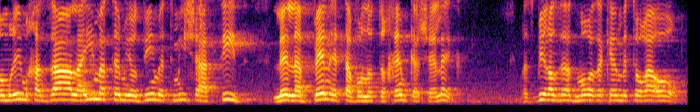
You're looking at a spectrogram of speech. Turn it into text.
אומרים חז"ל, האם אתם יודעים את מי שעתיד ללבן את עוונותיכם כשלג? מסביר על זה אדמו"ר הזקן בתורה אור.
